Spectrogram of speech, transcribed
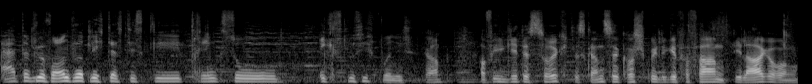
auch dafür verantwortlich, dass das Getränk so exklusiv ist? Ja, auf ihn geht es zurück. Das ganze kostspielige Verfahren, die Lagerung,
